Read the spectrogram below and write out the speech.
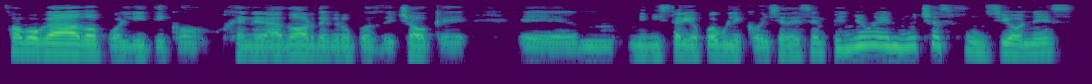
Fue abogado, político, generador de grupos de choque, eh, ministerio público y se desempeñó en muchas funciones,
